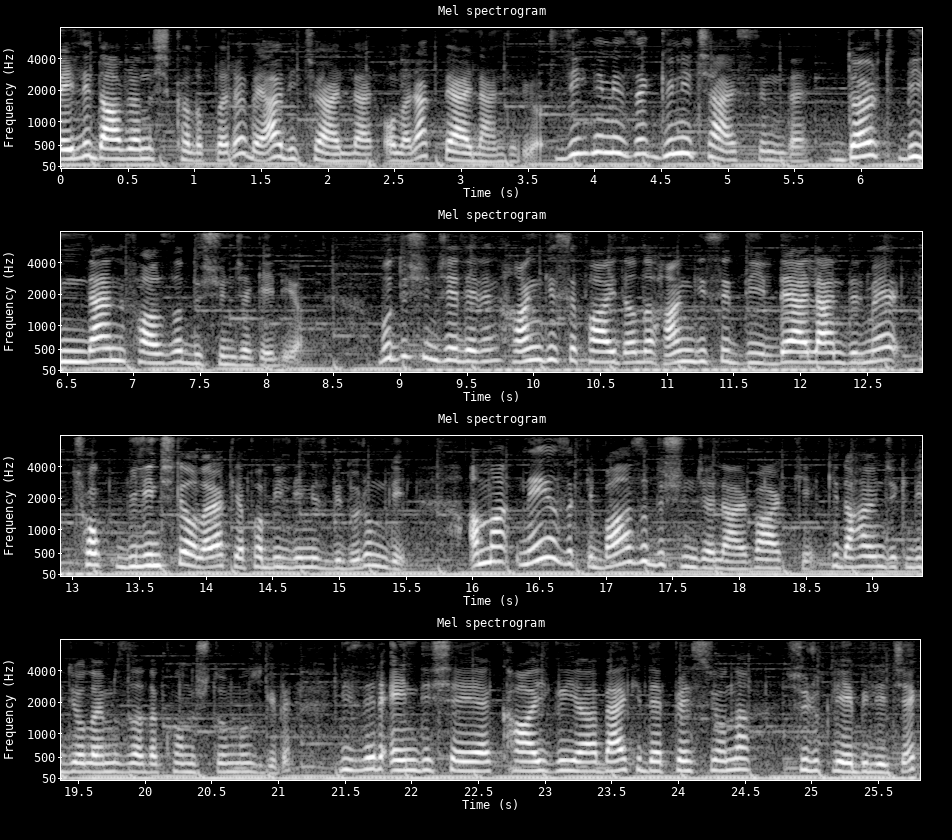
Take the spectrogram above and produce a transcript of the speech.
belli davranış kalıpları veya ritüeller olarak değerlendiriyoruz. Zihnimize gün içerisinde 4000'den fazla düşünce geliyor. Bu düşüncelerin hangisi faydalı, hangisi değil değerlendirme çok bilinçli olarak yapabildiğimiz bir durum değil. Ama ne yazık ki bazı düşünceler var ki ki daha önceki videolarımızda da konuştuğumuz gibi bizleri endişeye, kaygıya, belki depresyona sürükleyebilecek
